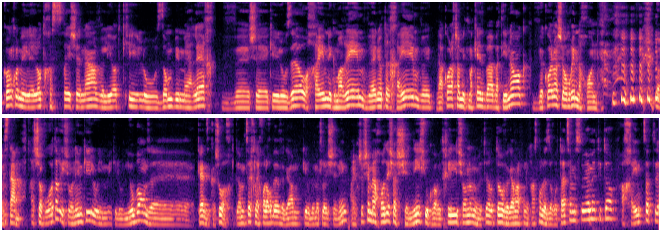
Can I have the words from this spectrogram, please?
קודם כל מלילות חסרי שינה ולהיות כאילו זומבי מהלך ושכאילו זהו החיים נגמרים ואין יותר חיים. והכל עכשיו מתמקד בתינוק וכל מה שאומרים נכון. לא, סתם. השבועות הראשונים כאילו, עם כאילו newborn זה, כן, זה קשוח. גם צריך לאכול הרבה וגם כאילו באמת לא ישנים. אני חושב שמהחודש השני שהוא כבר התחיל לישון לנו יותר טוב וגם אנחנו נכנסנו לאיזו רוטציה מסוימת איתו, החיים קצת אה,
